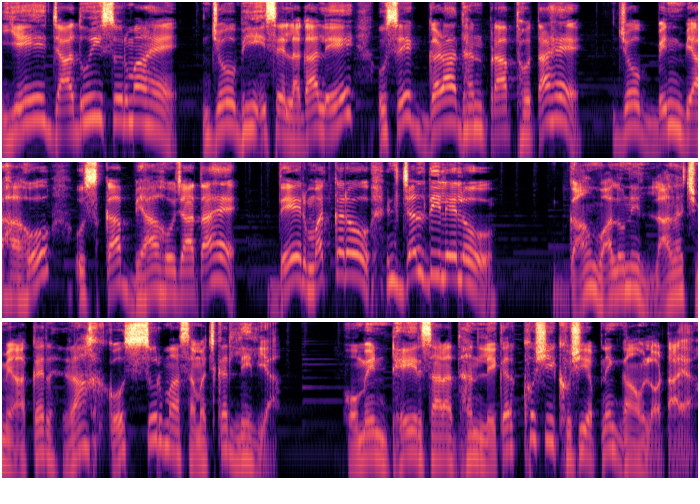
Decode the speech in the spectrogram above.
ये जादुई सुरमा है। जो भी इसे लगा ले, उसे गड़ा धन प्राप्त होता है। जो बिन ब्याह हो, उसका ब्याह हो जाता है। देर मत करो, जल्दी ले लो। गाँव वालों ने लालच में आकर राख को सुरमा समझकर ले लिया। होमिन ढेर सारा धन लेकर खुशी खुशी अपने गाँव लौट आया।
